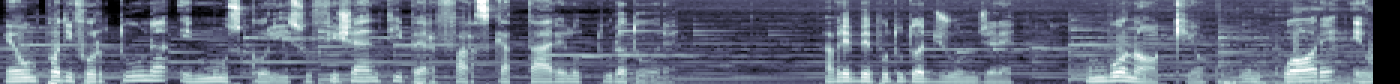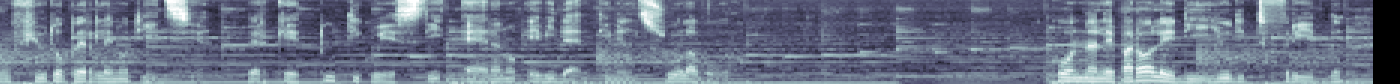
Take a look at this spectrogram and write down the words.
è un po' di fortuna e muscoli sufficienti per far scattare l'otturatore. Avrebbe potuto aggiungere un buon occhio, un cuore e un fiuto per le notizie, perché tutti questi erano evidenti nel suo lavoro. Con le parole di Judith Fried,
